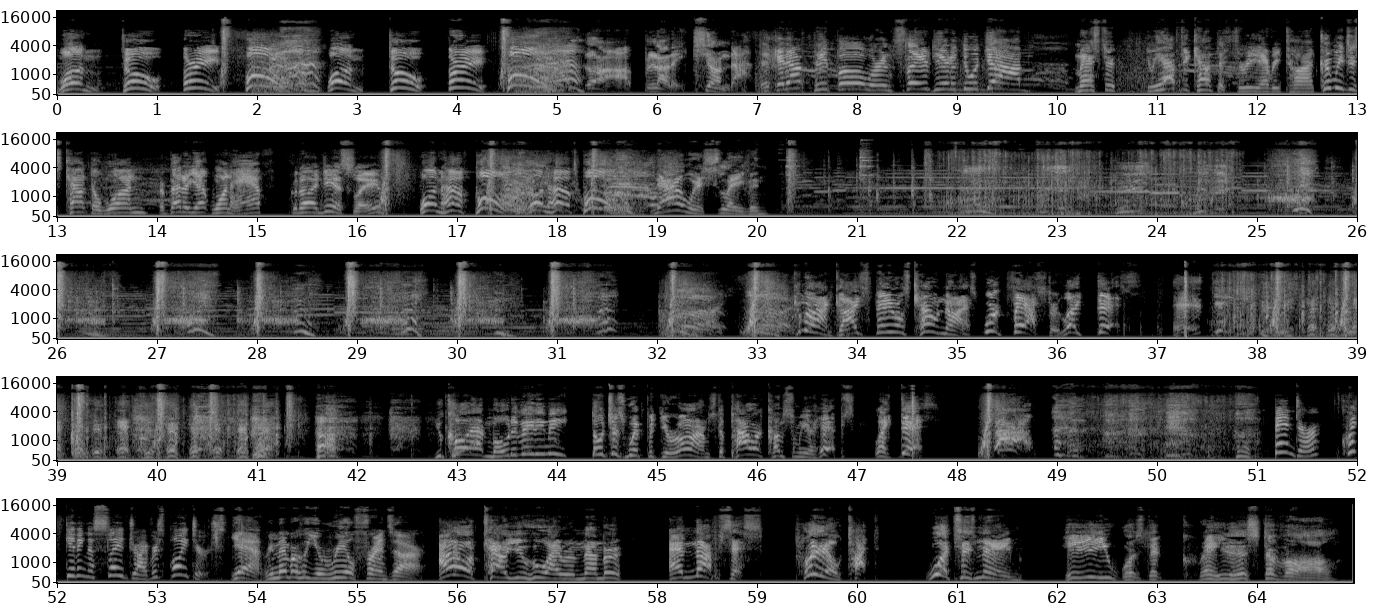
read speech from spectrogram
One, two, three, pull! One, two, three, pull! Ah, bloody chunder. Pick it up, people. We're enslaved here to do a job. Master, do we have to count to three every time? Could we just count to one? Or better yet, one half? Good idea, slave. One half pull! One half pull! Now we're slaving. Come on, guys. Pharaoh's counting on us. Work faster, like this. You call that motivating me? Don't just whip with your arms. The power comes from your hips, like this. Ow! Bender, quit giving the slave drivers pointers. Yeah, remember who your real friends are. I'll tell you who I remember. Anopsis. Pleotut. What's his name? He was the greatest of all.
